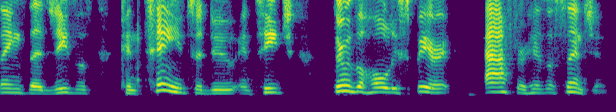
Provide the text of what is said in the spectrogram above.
things that Jesus continued to do and teach through the Holy Spirit after his ascension.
